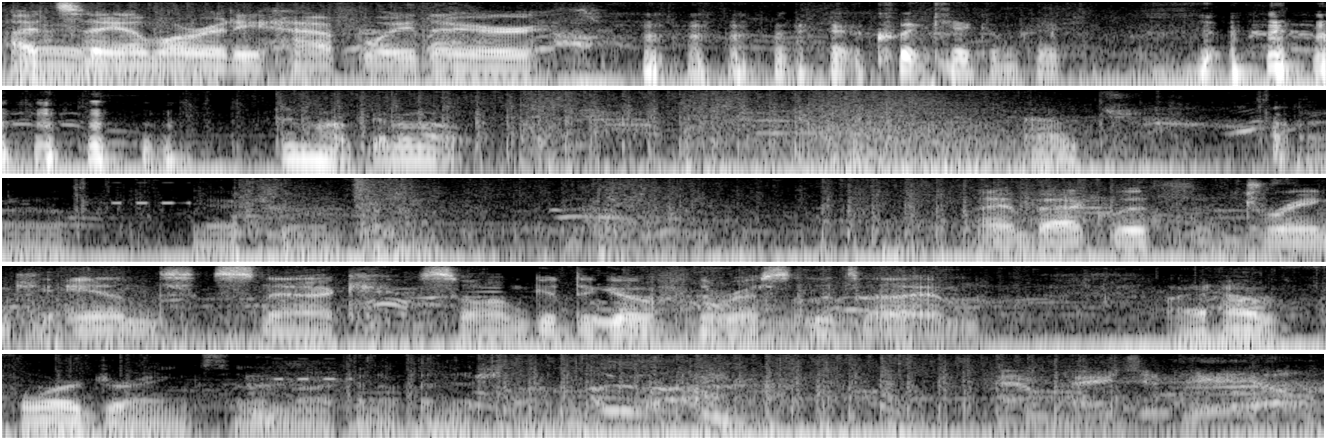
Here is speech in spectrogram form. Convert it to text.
I'd say I'm already halfway there. quick, kick him, quick. Get him out, get him out. Ouch. Uh, the actual thing. I am back with drink and snack, so I'm good to go for the rest of the time. I have four drinks and I'm not gonna finish them. Rampage and heal!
